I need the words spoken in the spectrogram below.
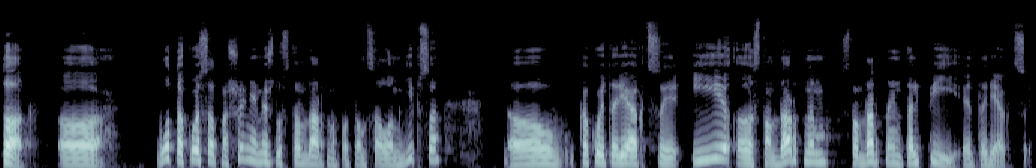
Так, э, вот такое соотношение между стандартным потенциалом гипса э, какой-то реакции и э, стандартным, стандартной энтальпией этой реакции.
